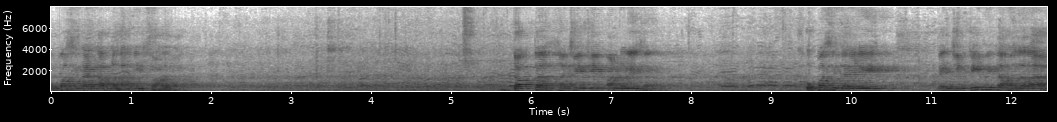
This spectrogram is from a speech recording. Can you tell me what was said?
उपस्थित आहेत आपलं हार्दिक स्वागत आहे. Doctor Sachinji Pandule sir. उपस्थित झालेले त्यांची टीम इथं हजर आहे.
